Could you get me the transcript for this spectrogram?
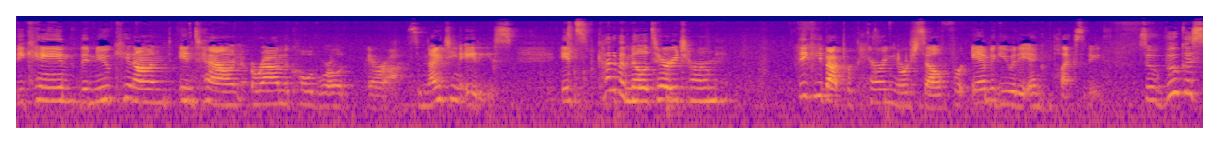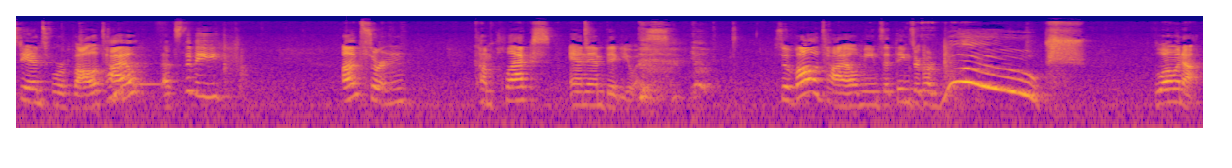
became the new kid on, in town around the Cold War era, so 1980s. It's kind of a military term, thinking about preparing yourself for ambiguity and complexity. So VUCA stands for volatile, that's the V, uncertain, complex, and ambiguous. So volatile means that things are going woo, blowing up.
